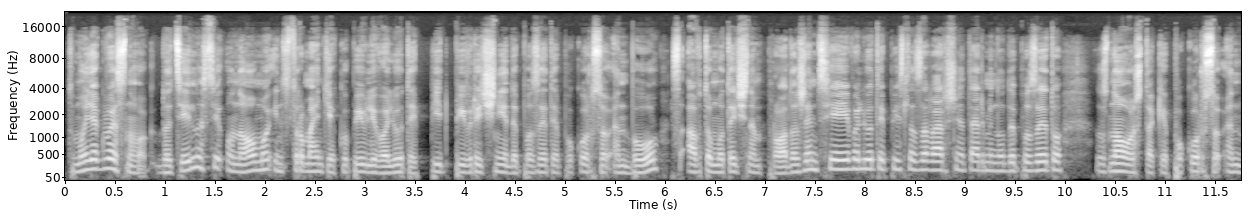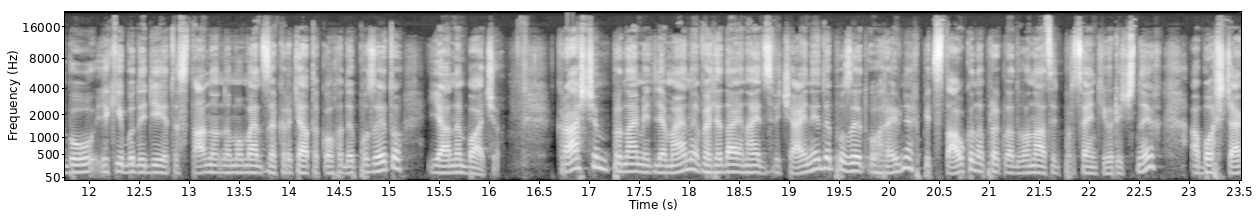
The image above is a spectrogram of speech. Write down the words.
Тому як висновок, доцільності у новому інструменті купівлі валюти під піврічні депозити по курсу НБУ з автоматичним продажем цієї валюти після завершення терміну депозиту, знову ж таки по курсу НБУ, який буде діяти станом на момент закриття такого депозиту, я не бачу. Кращим, принаймні для мене, виглядає навіть звичайний депозит у гривнях під ставку, наприклад, 12% річних, або ще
